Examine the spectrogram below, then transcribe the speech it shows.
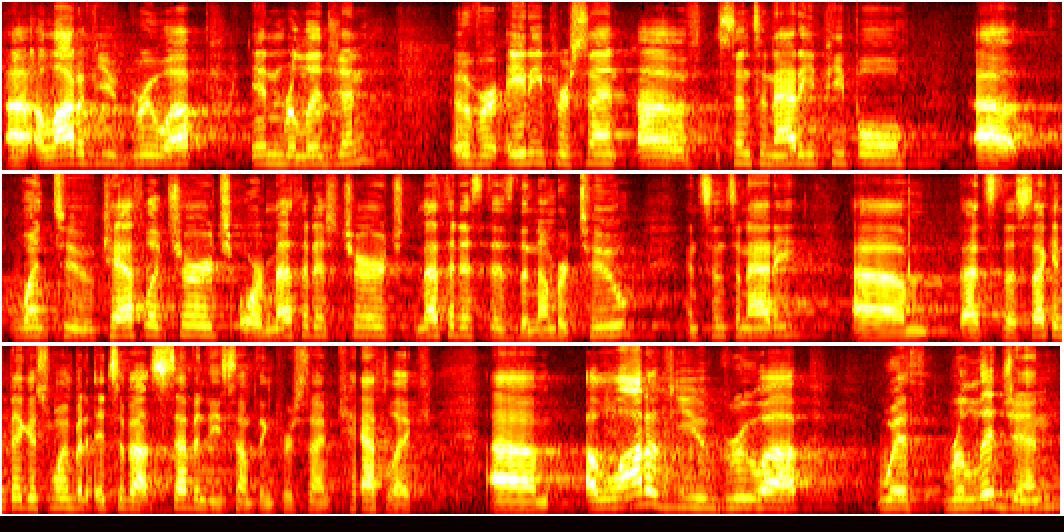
Uh, a lot of you grew up in religion. Over 80% of Cincinnati people uh, went to Catholic Church or Methodist Church. Methodist is the number two in Cincinnati. Um, that's the second biggest one, but it's about 70 something percent Catholic. Um, a lot of you grew up with religion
